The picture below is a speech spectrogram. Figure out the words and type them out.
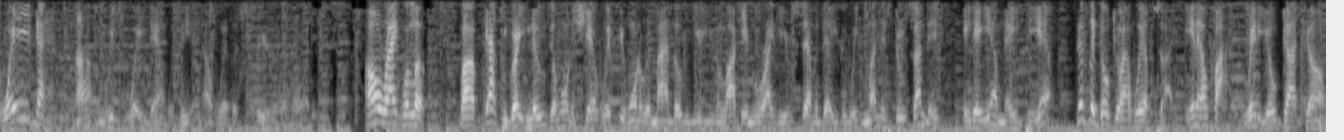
way down, huh? Reach way down within, huh? Where the Spirit of the Lord is. All right, well, look. Well, I've got some great news I want to share with you. I want to remind those of you you can lock in right here seven days a week, Mondays through Sundays 8 a.m. to 8 p.m. Simply go to our website, nfi radio.com,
